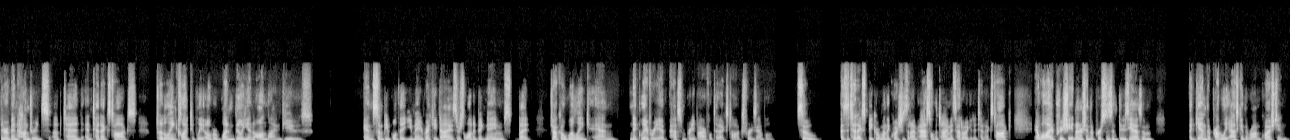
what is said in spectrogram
there have been hundreds of TED and TEDx talks, totaling collectively over 1 billion online views. And some people that you may recognize, there's a lot of big names, but Jocko Willink and Nick Lavery have, have some pretty powerful TEDx talks, for example. So as a TEDx speaker, one of the questions that I'm asked all the time is, how do I get a TEDx talk? And while I appreciate and understand the person's enthusiasm, again, they're probably asking the wrong question.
